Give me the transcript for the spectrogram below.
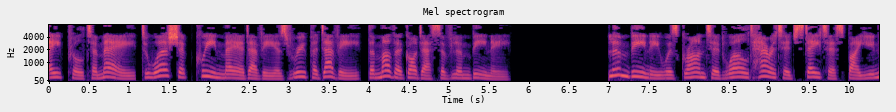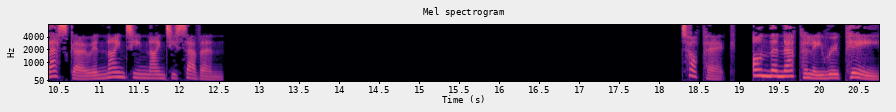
April to, May to worship Queen Mayadevi as Rupa Devi, the mother goddess of Lumbini. Lumbini was granted World Heritage status by UNESCO in 1997. Topic on the Nepali rupee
